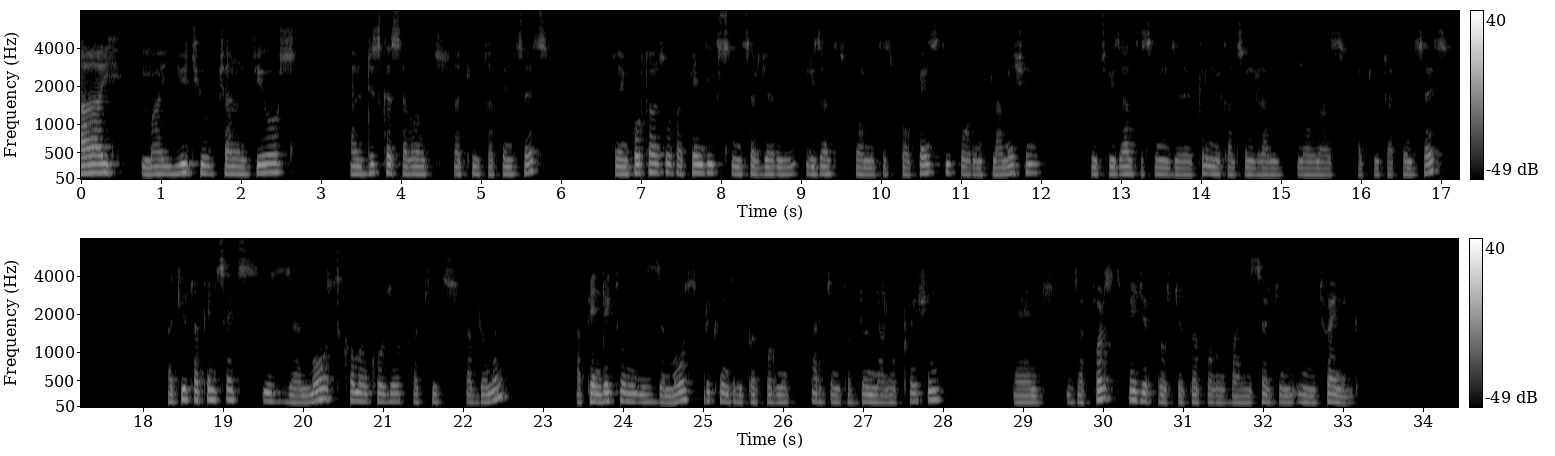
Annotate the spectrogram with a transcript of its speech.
Hi, my YouTube channel viewers. I'll discuss about acute appendicitis. The importance of appendix in surgery results from its propensity for inflammation, which results in the clinical syndrome known as acute appendicitis. Acute appendicitis is the most common cause of acute abdomen. Appendectomy is the most frequently performed urgent abdominal operation and the first major procedure performed by a surgeon in training.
